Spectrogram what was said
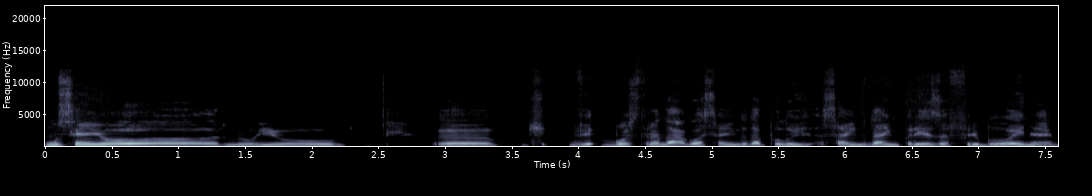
um senhor no Rio ve- mostrando a água saindo da, polui... saindo da empresa Friboi, né?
